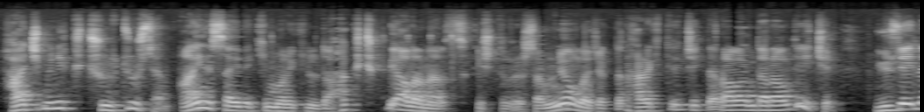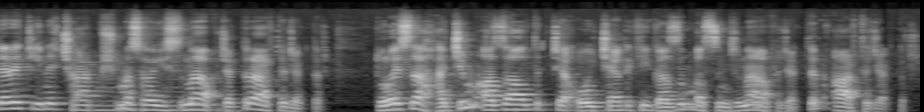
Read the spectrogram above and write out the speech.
hacmini küçültürsem aynı sayıdaki molekülü daha küçük bir alana sıkıştırırsam ne olacaktır? Hareket edecekler alan daraldığı için yüzeylere yine çarpışma sayısı ne yapacaktır? Artacaktır. Dolayısıyla hacim azaldıkça o içerideki gazın basıncı ne yapacaktır? Artacaktır.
